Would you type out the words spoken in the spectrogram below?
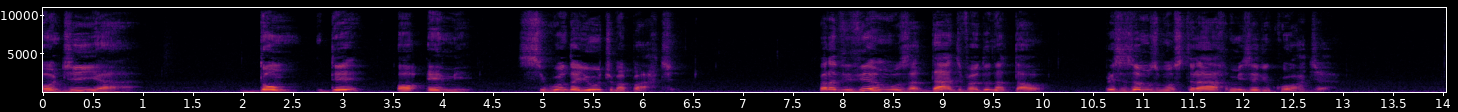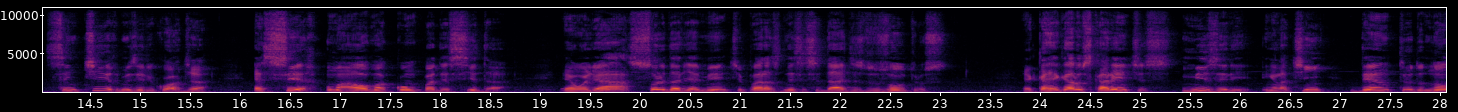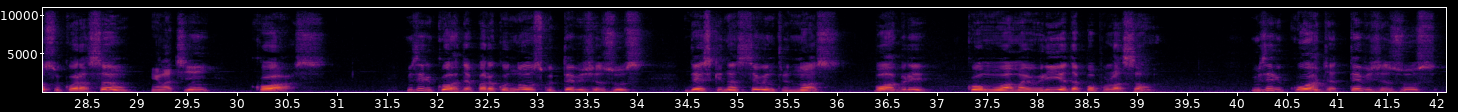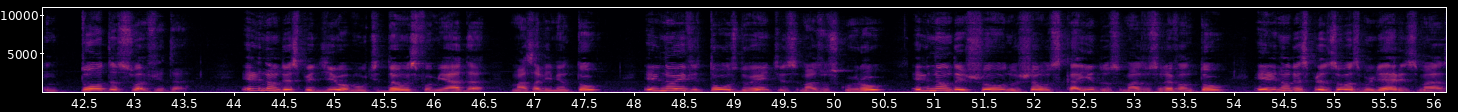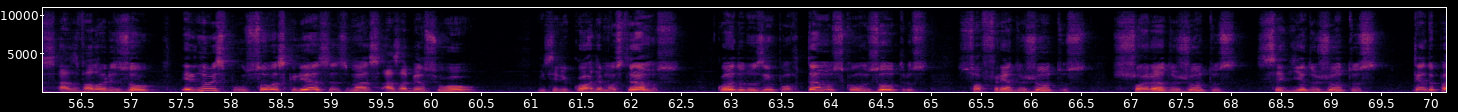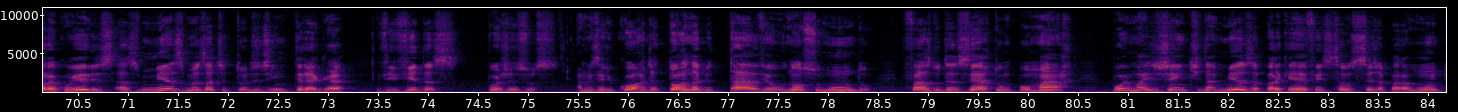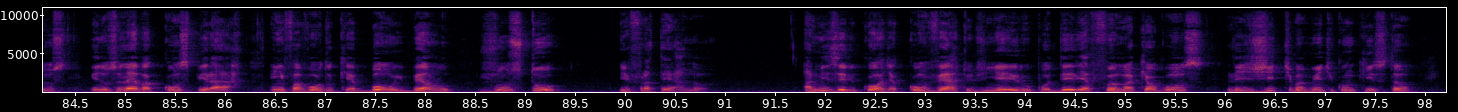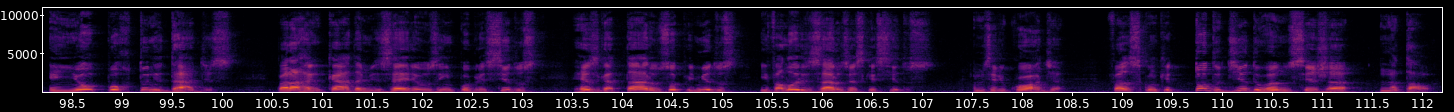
Bom dia! Dom, D-O-M, segunda e última parte. Para vivermos a dádiva do Natal, precisamos mostrar misericórdia. Sentir misericórdia é ser uma alma compadecida, é olhar solidariamente para as necessidades dos outros, é carregar os carentes, miseri em latim, dentro do nosso coração, em latim, cos. Misericórdia para conosco teve Jesus desde que nasceu entre nós, pobre como a maioria da população. Misericórdia teve Jesus em toda a sua vida. Ele não despediu a multidão esfomeada, mas alimentou. Ele não evitou os doentes, mas os curou. Ele não deixou no chão os caídos, mas os levantou. Ele não desprezou as mulheres, mas as valorizou. Ele não expulsou as crianças, mas as abençoou. Misericórdia mostramos quando nos importamos com os outros, sofrendo juntos, chorando juntos, seguindo juntos, tendo para com eles as mesmas atitudes de entrega vividas por Jesus. A misericórdia torna habitável o nosso mundo, faz do deserto um pomar, põe mais gente na mesa para que a refeição seja para muitos e nos leva a conspirar em favor do que é bom e belo, justo e fraterno. A misericórdia converte o dinheiro, o poder e a fama que alguns legitimamente conquistam em oportunidades para arrancar da miséria os empobrecidos, resgatar os oprimidos e valorizar os esquecidos. A misericórdia faz com que todo dia do ano seja Natal.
